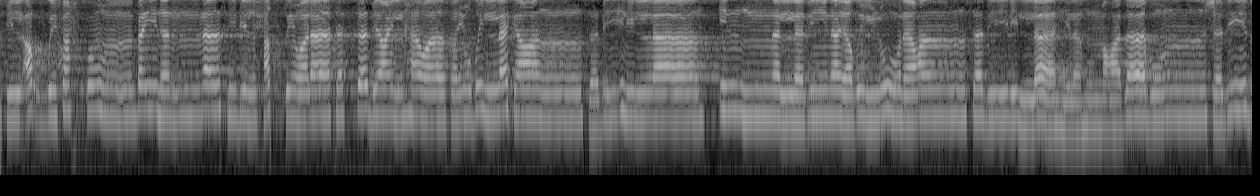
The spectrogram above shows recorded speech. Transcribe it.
في الأرض فاحكم بين الناس بالحق ولا تتبع الهوى فيضلك عن سبيل الله. إن الذين يضلون عن سبيل الله لهم عذاب شديد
